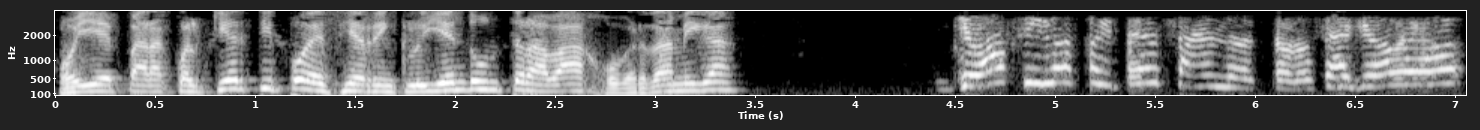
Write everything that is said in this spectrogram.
Oye, para cualquier tipo de cierre, incluyendo un trabajo, ¿verdad, amiga? Yo así lo estoy pensando, doctor. O sea, yo veo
